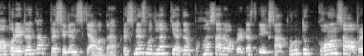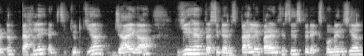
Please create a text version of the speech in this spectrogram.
ऑपरेटर का प्रेसिडेंस क्या होता है? प्रेसिडेंस मतलब कि अगर बहुत सारे ऑपरेटर्स एक साथ हो तो कौन सा ऑपरेटर पहले एग्जीक्यूट किया जाएगा? ये है प्रेसिडेंस पहले पैरेंथेसिस फिर एक्सपोनेंशियल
